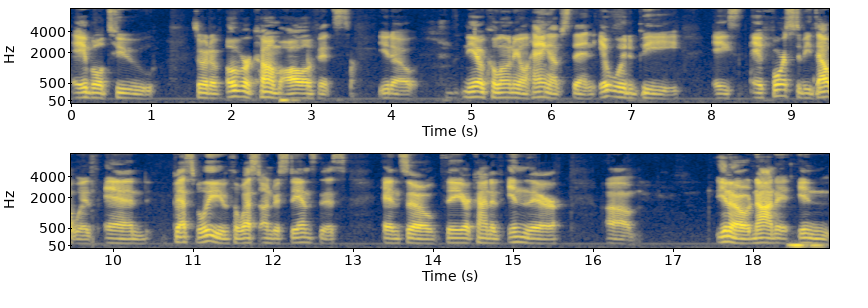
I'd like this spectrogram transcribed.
able to sort of overcome all of its, you know, neo-colonial hangups, then it would be a, a force to be dealt with. And best believe the West understands this, and so they are kind of in there, um, you know, not in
